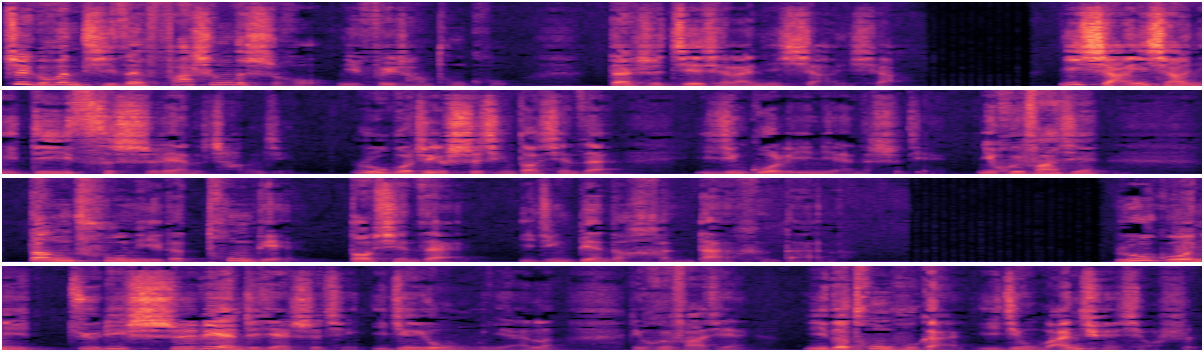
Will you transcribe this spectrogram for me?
这个问题在发生的时候，你非常痛苦。但是接下来你想一下，你想一想你第一次失恋的场景。如果这个事情到现在已经过了一年的时间，你会发现，当初你的痛点到现在。已经变得很淡很淡了。如果你距离失恋这件事情已经有五年了，你会发现你的痛苦感已经完全消失。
